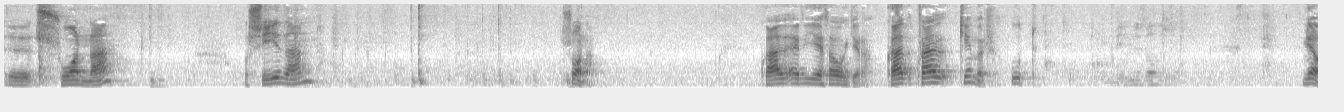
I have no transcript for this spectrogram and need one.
uh, svona og síðan svona hvað er ég þá að gera? Hvað, hvað kemur út? Já,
